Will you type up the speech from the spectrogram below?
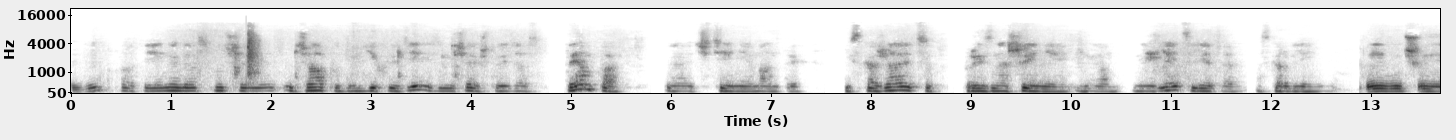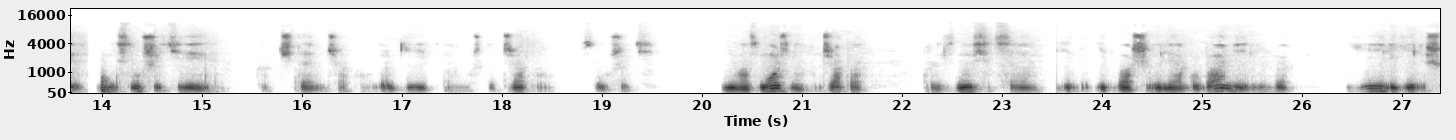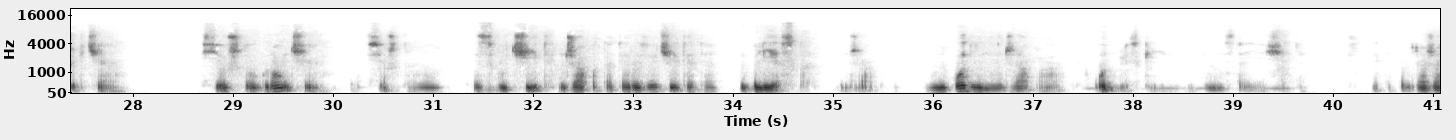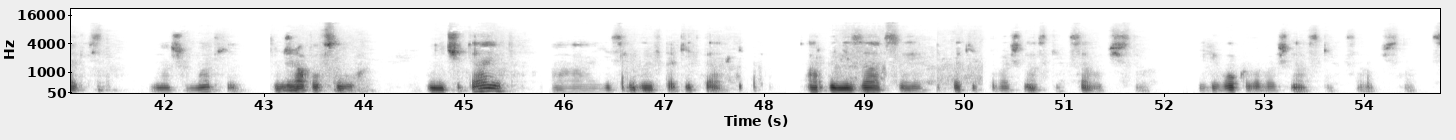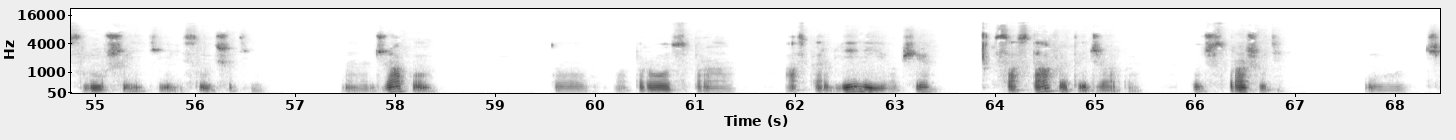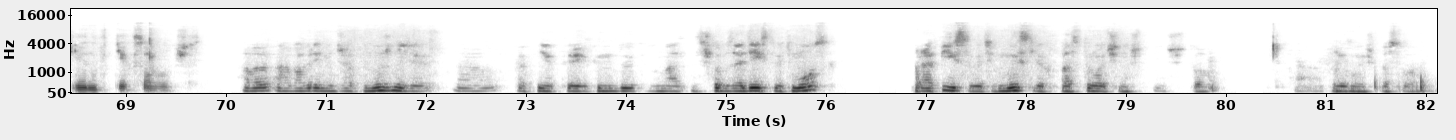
Угу. Вот, я иногда слушаю джапу других людей, замечаю, что из-за темпа э, чтения мантры искажается произношение имен. Не является ли это оскорблением? Вы лучше не слушайте, как читают джапу другие, потому что джапу слушать невозможно. Джапа произносится едва шевеля губами, либо еле-еле шепча. Все, что громче, все, что звучит, джапа, который звучит, это блеск джапа. Не подлинный джапа, а отблеск настоящий. Это, это подражательство. Наши матхи джапу вслух не читают, а если вы в каких-то организациях, в каких-то вайшнавских сообществах или около вайшнавских сообществ слушаете или слышите э, джапу, то вопрос про оскорбление и вообще состав этой джапы лучше спрашивать у членов тех сообществ. А во, а во время джапы нужно ли, э, как некоторые рекомендуют, чтобы задействовать мозг, прописывать в мыслях построчно, что, что произносишь по слову?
